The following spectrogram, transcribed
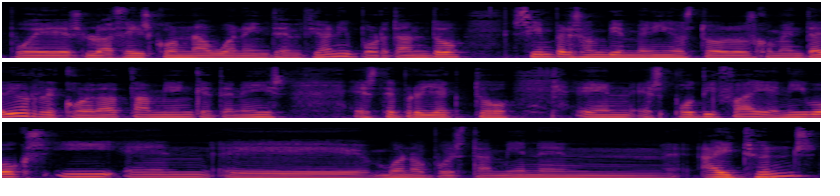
pues lo hacéis con una buena intención y por tanto siempre son bienvenidos todos los comentarios. Recordad también que tenéis este proyecto en Spotify, en Evox y en, eh, bueno, pues también en iTunes.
